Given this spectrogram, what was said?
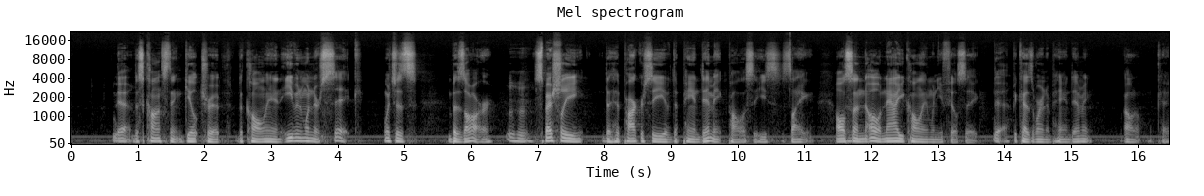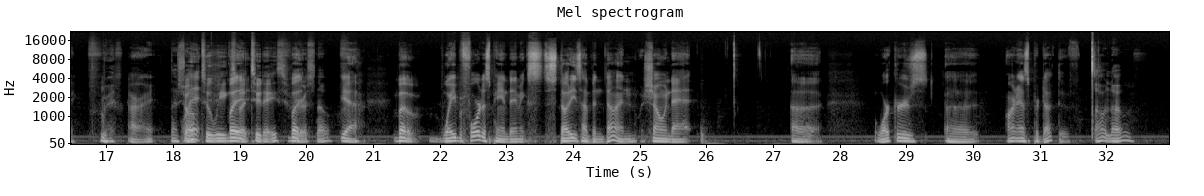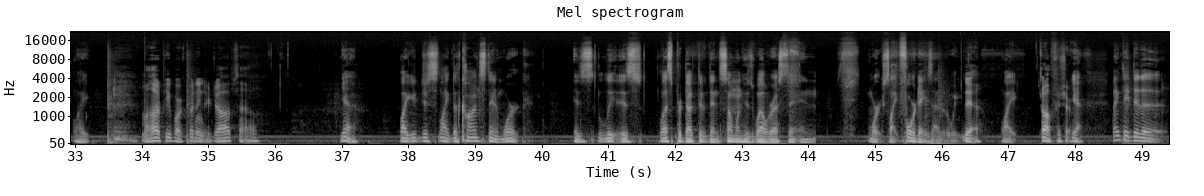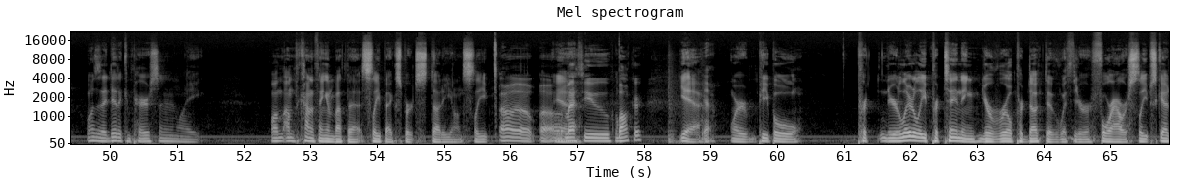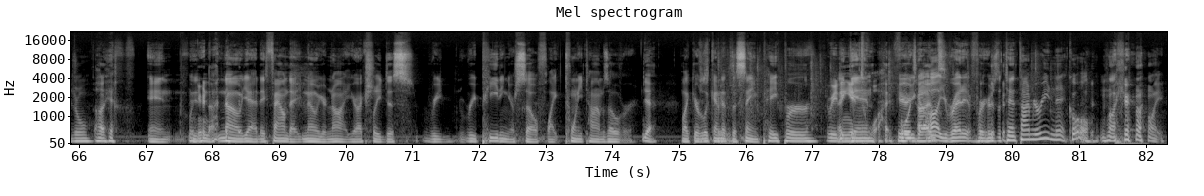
Yeah. this constant guilt trip to call in, even when they're sick, which is bizarre, Mm-hmm. especially the hypocrisy of the pandemic policies. It's like all of a sudden, oh, now you call in when you feel sick Yeah. because we're in a pandemic. Oh, okay. Right. All right. Not show What? up two weeks, But- but, two days for but- a snow. Yeah. But way before this pandemic, s- studies have been done showing that uh, workers uh, aren't as productive. Oh no. Like, A lot of people are quitting their jobs now. Yeah, like it just like the constant work is le- is less productive than someone who's well rested and works like four days out of the week. Yeah. Like, Oh, for sure. yeah, I think they did a what was it? They did a comparison like. Well, I'm, I'm kind of thinking about that sleep expert study on sleep. Oh, uh, Yeah. Matthew Walker. Yeah, Yeah. where people. You're literally pretending you're real productive with your four-hour sleep schedule, Oh yeah. and When it- you're not. no yeah they found that no you're not you're actually just re- repeating yourself like 20 times over Yeah. like you're looking at the same paper Reading again. it twice, here four you times. go oh you read it for here's the 10th time you're reading it cool like like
